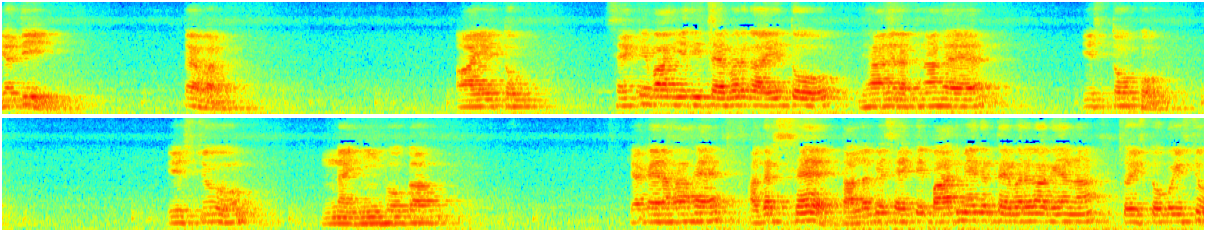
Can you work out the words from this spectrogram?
यदि तैवर्ग आए तो से के बाद यदि तैवर्ग आए तो ध्यान रखना है इस्तो को। इष्टु नहीं होगा। क्या कह रहा है? अगर से, तालव्य से के बाद में अगर तैवर्ग आ गया ना तो इस्तो को इष्टु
